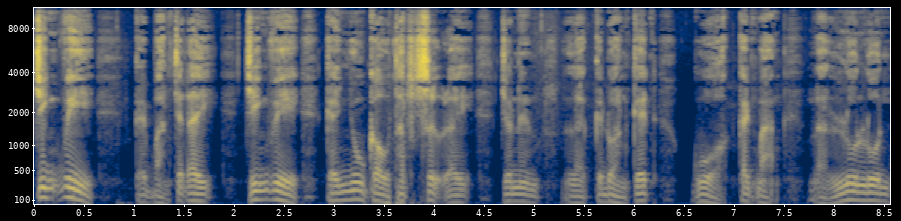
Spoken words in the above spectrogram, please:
chính vì cái bản chất ấy chính vì cái nhu cầu thật sự đấy cho nên là cái đoàn kết của cách mạng là luôn luôn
